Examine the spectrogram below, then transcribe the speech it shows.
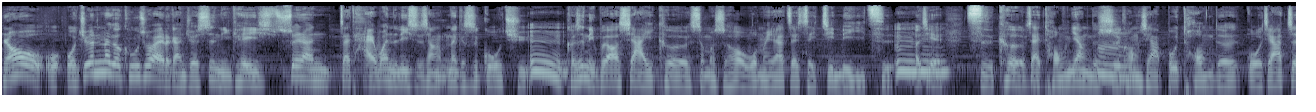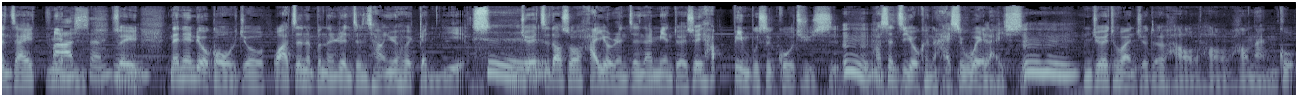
然后我我觉得那个哭出来的感觉是，你可以虽然在台湾的历史上那个是过去，嗯，可是你不知道下一刻什么时候我们要再再经历一次，而且此刻在同样的时空下不同。的国家正在面临，所以那天遛狗我就哇，真的不能认真唱，因为会哽咽。是，你就会知道说还有人正在面对，所以它并不是过去式，嗯，它甚至有可能还是未来式。嗯哼，你就会突然觉得好好好难过。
